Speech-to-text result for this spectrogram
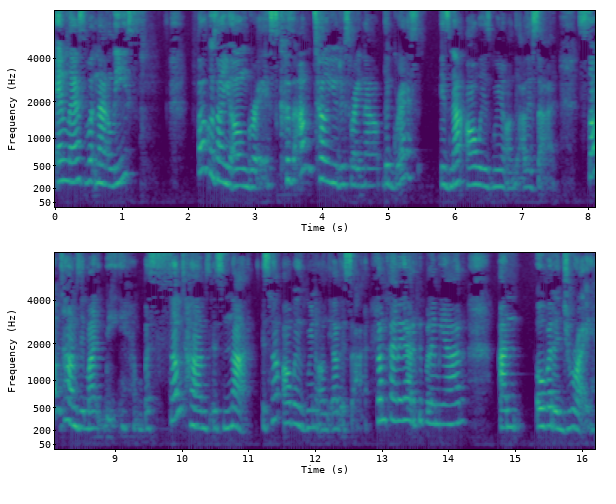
And last but not least focus on your own grass. Because i'm telling you this right now the grass is not always greener on the other side. Sometimes it might be but sometimes it's not. It's not always greener on the other side. Sometimes i got people in me out and over the dry.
